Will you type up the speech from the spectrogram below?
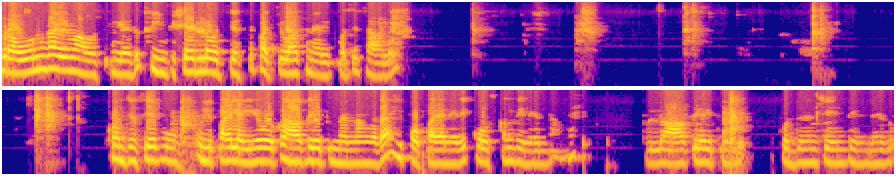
బ్రౌన్గా ఏం అవసరం లేదు. పింక్ షేడ్లో వచ్చేస్తే పచ్చివాసన వెళ్ళిపోతే చాలు. కొంచెం సేపు ఉల్లిపాయలు అయ్యే వరకు ఆకలి అవుతుంది అన్నాం కదా ఈ పప్పాయి అనేది కోసుకొని తినేద్దాము. ఫుల్ ఆకలి అయిపోయింది పొద్దు నుంచి ఏం తినలేదు.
